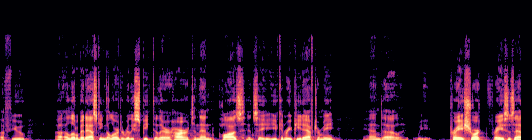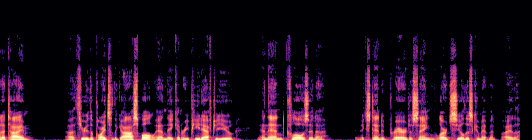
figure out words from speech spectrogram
a few a little bit asking the Lord to really speak to their heart, and then pause and say, You can repeat after me. And uh, we pray short phrases at a time uh, through the points of the gospel, and they can repeat after you, and then close in a, an extended prayer, just saying, Lord, seal this commitment by the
